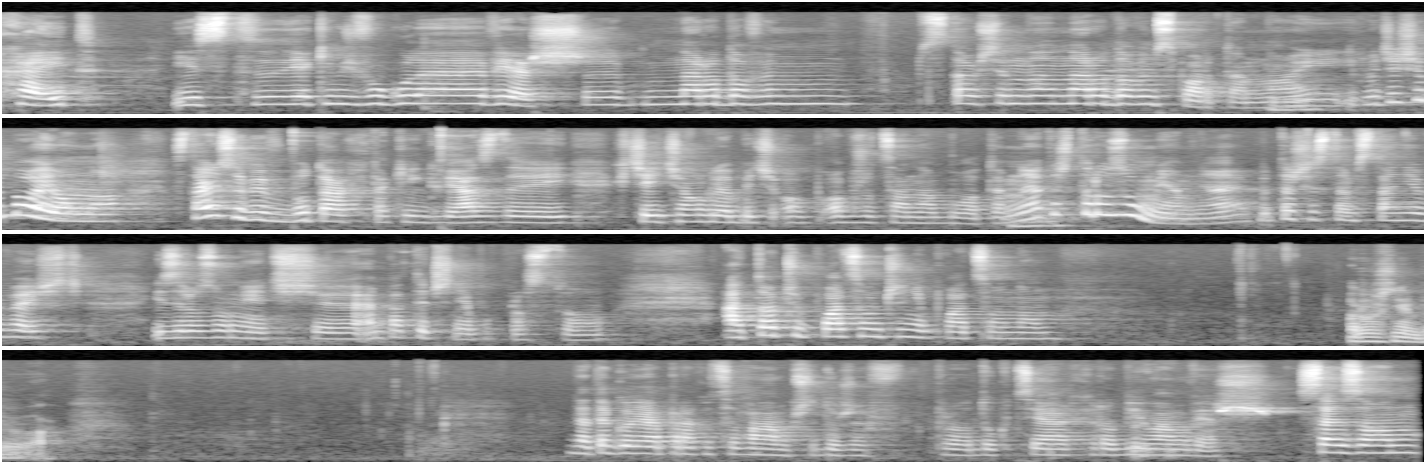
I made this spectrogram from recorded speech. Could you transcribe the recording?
y, hejt jest y, jakimś w ogóle, wiesz, y, narodowym, stał się na- narodowym sportem, no i, i ludzie się boją, no. Stań sobie w butach takiej gwiazdy i chciej ciągle być ob, obrzucana błotem. No ja też to rozumiem, nie? Jakby też jestem w stanie wejść i zrozumieć y, empatycznie po prostu. A to, czy płacą, czy nie płacą, no Różnie bywa. Dlatego ja pracowałam przy dużych produkcjach, robiłam, wiesz, sezon,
